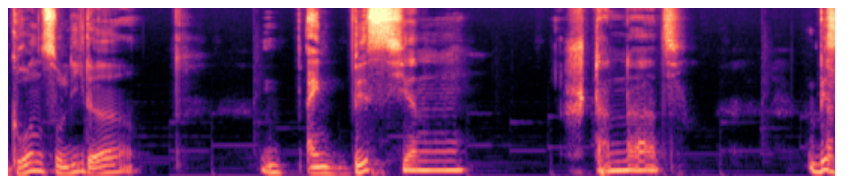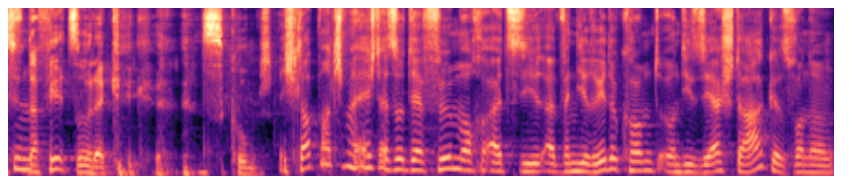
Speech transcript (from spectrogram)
grundsolide. Ein bisschen Standard. Ein Das, bisschen. da fehlt so der Kick. Das ist komisch. Ich glaube manchmal echt, also der Film auch als die, wenn die Rede kommt und die sehr stark ist von der,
